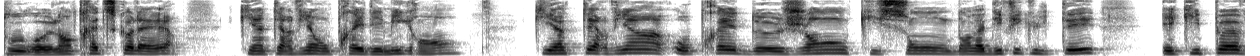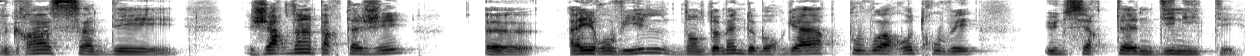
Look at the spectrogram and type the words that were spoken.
pour euh, l'entraide scolaire, qui intervient auprès des migrants, qui intervient auprès de gens qui sont dans la difficulté et qui peuvent, grâce à des jardins partagés euh, à Hérouville, dans le domaine de Borgard, pouvoir retrouver une certaine dignité.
